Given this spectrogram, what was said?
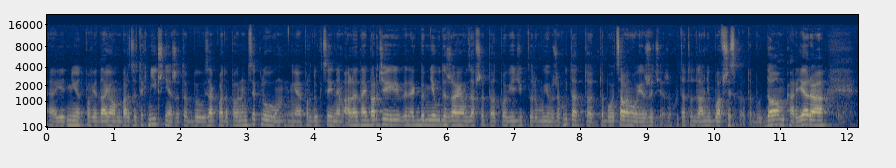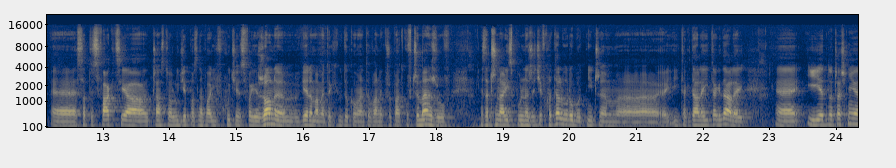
E, jedni odpowiadają bardzo technicznie, że to był zakład o pełnym cyklu e, produkcyjnym, ale najbardziej jakby mnie uderzają zawsze te odpowiedzi, które mówią, że huta to, to było całe moje życie, że huta to dla mnie była wszystko. To był dom, kariera, e, satysfakcja. Często ludzie poznawali w hucie swoje żony. Wiele mamy takich udokumentowanych przypadków, czy mężów. Zaczynali wspólne życie w hotelu robotniczym e, i tak dalej, i tak dalej. E, I jednocześnie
